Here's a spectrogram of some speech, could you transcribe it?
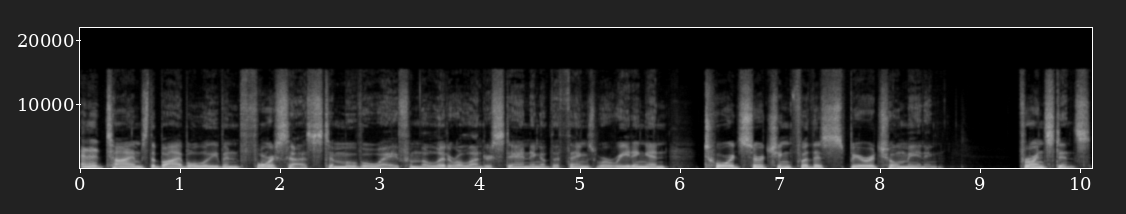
And at times, the Bible will even force us to move away from the literal understanding of the things we're reading and toward searching for the spiritual meaning. For instance,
